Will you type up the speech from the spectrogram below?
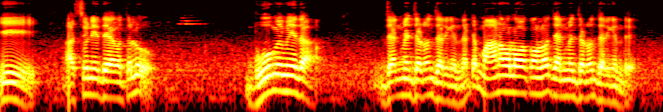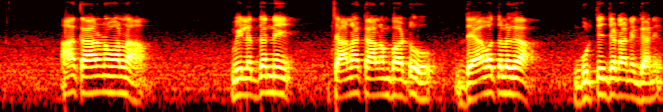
ఈ అశ్విని దేవతలు భూమి మీద జన్మించడం జరిగింది. అంటే మానవ లోకంలో జన్మించడం జరిగింది. ఆ కారణం వల్ల వీళ్ళిద్దరిని చాలా కాలం పాటు దేవతలుగా గుర్తించడానికి కానీ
